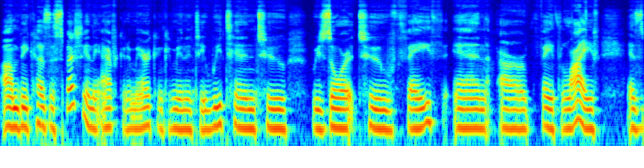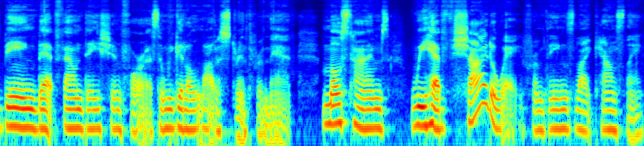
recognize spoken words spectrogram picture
Um, because, especially in the African American community, we tend to resort to faith and our faith life as being that foundation for us, and we get a lot of strength from that. Most times, we have shied away from things like counseling.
